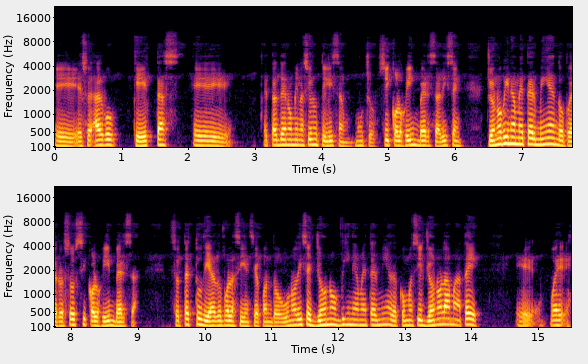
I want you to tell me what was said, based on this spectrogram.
Eh, eso es algo que estas, eh, estas denominaciones utilizan mucho, psicología inversa. Dicen, yo no vine a meter miedo, pero eso es psicología inversa. Eso está estudiado por la ciencia. Cuando uno dice yo no vine a meter miedo, es como decir yo no la maté. Eh, pues,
